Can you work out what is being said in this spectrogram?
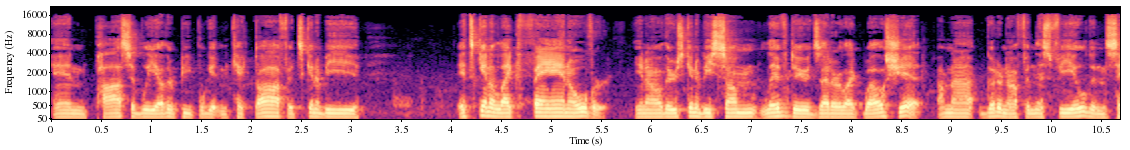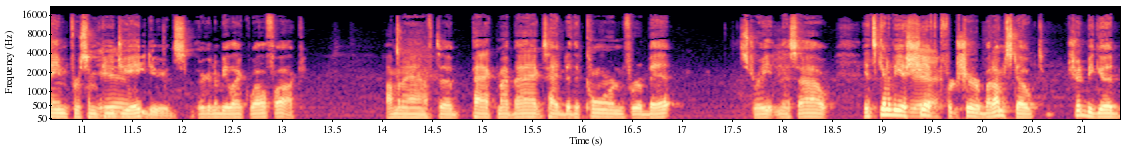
and possibly other people getting kicked off, it's gonna be, it's gonna like fan over. You know, there's gonna be some LIV dudes that are like, well, shit, I'm not good enough in this field, and same for some Yeah. PGA dudes. They're gonna be like, well, fuck, I'm gonna have to pack my bags, head to the corn for a bit, straighten this out. It's gonna be a Yeah. shift for sure, but I'm stoked. Should be good.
